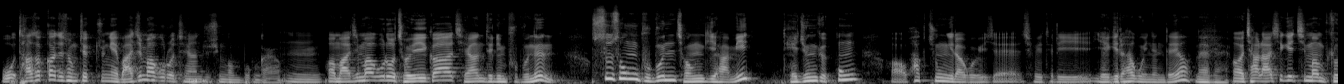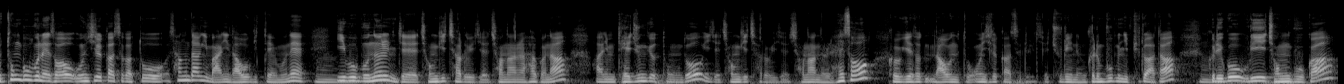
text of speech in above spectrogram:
오, 다섯 가지 정책 중에 마지막으로 제안 주신 건 뭔가요? 음, 어, 마지막으로 저희가 제안 드린 부분은 수송 부분 정기화 및 대중교통 어, 확충이라고 이제 저희들이 얘기를 하고 있는데요. 어, 잘 아시겠지만 교통 부분에서 온실가스가 또 상당히 많이 나오기 때문에 음. 이 부분을 이제 전기차로 이제 전환을 하거나 아니면 대중교통도 이제 전기차로 이제 전환을 해서 거기에서 나오는 또 온실가스를 이제 줄이는 그런 부분이 필요하다. 음. 그리고 우리 정부가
